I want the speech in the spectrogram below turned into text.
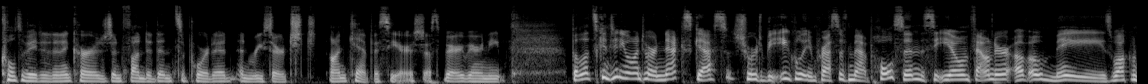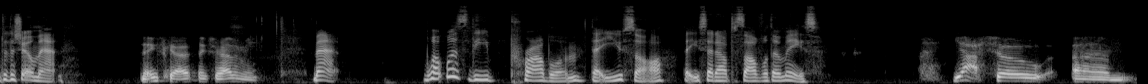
cultivated and encouraged and funded and supported and researched on campus here. It's just very, very neat. But let's continue on to our next guest, sure to be equally impressive, Matt Pohlson, the CEO and founder of Omaze. Welcome to the show, Matt. Thanks, guys. Thanks for having me. Matt, what was the problem that you saw that you set out to solve with Omaze? Yeah, so um,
